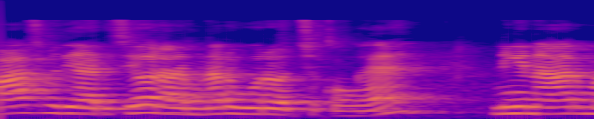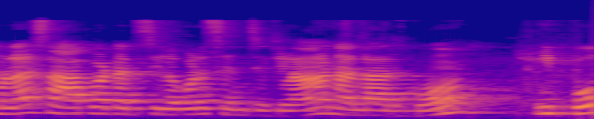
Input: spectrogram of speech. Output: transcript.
பாஸ்மதி அரிசியை ஒரு அரை மணி நேரம் ஊற வச்சுக்கோங்க. நீங்க நார்மலா சாப்பாட்டு அரிசியில கூட செஞ்சுக்கலாம் நல்லா இருக்கும். இப்போ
